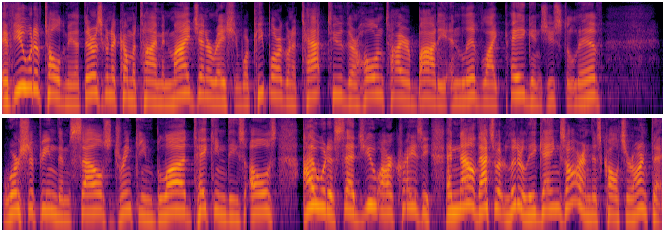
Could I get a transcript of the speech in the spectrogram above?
if you would have told me that there's going to come a time in my generation where people are going to tattoo their whole entire body and live like pagans used to live, worshiping themselves, drinking blood, taking these oaths, I would have said, You are crazy. And now that's what literally gangs are in this culture, aren't they?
